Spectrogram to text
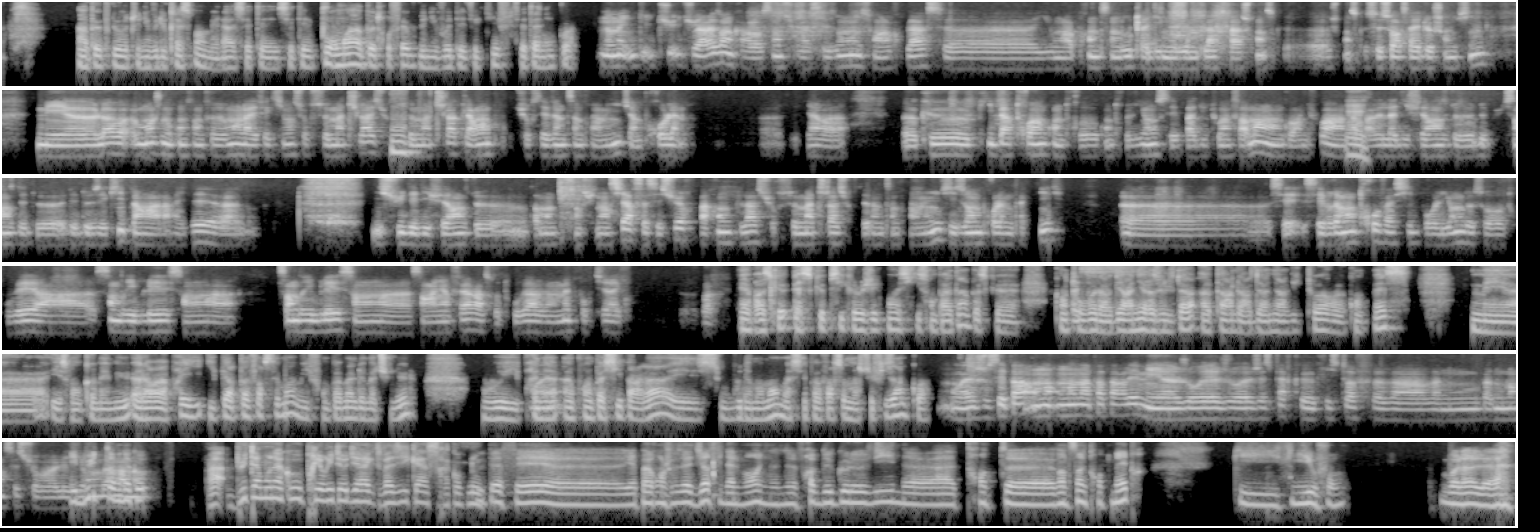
un peu plus haut au niveau du classement. Mais là, c'était, c'était pour moi un peu trop faible le niveau d'effectif cette année. Quoi. Non, mais tu, tu as raison, Carlos. Hein, sur la saison, ils sont à leur place. Euh, ils vont apprendre sans doute la 19e place. Là, je pense, que, je pense que ce soir, ça va être le champ du signe. Mais euh, là, moi, je me concentre vraiment là, effectivement, sur ce match-là. Et sur mmh. ce match-là, clairement, sur ces 25 premières minutes, il y a un problème. Euh, dire, euh, que qui perd 3-1 contre contre Lyon, c'est pas du tout infamant. Hein, encore une fois, hein, on a mm. parlé de la différence de, de puissance des deux des deux équipes hein, à l'arrivée, euh, issu des différences de notamment de puissance financière, ça c'est sûr. Par contre, là sur ce match-là, sur ces 25 premières minutes, ils ont un problème tactique. Euh, c'est vraiment trop facile pour Lyon de se retrouver à sans dribbler, sans sans dribbler, sans, sans rien faire, à se retrouver à 20 mètres pour tirer. Quoi. Et après, est-ce que, est que psychologiquement, est-ce qu'ils sont pas atteints? Parce que quand on voit leurs derniers résultats, à part leur dernière victoire euh, contre Metz, mais euh, ils ont quand même eu. Alors après, ils, ils, perdent pas forcément, mais ils font pas mal de matchs nuls où ils prennent un, point passé par là et au bout d'un moment, bah, c'est pas forcément suffisant, quoi. Ouais, je sais pas, on n'en a pas parlé, mais euh, j'aurais, j'espère que Christophe va, va, nous, va nous lancer sur euh, les. Et but à Monaco. Ah, but à Monaco, priorité au direct. Vas-y, Casse, raconte-nous. Tout à fait. Il euh, n'y a pas grand-chose à dire finalement. Une, frappe de Golovin à 30, 25-30 euh, mètres qui finit au fond. Voilà.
